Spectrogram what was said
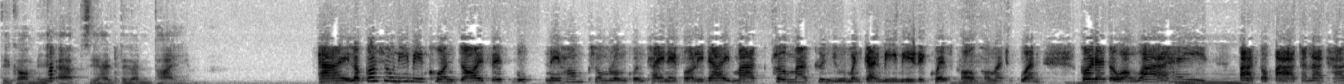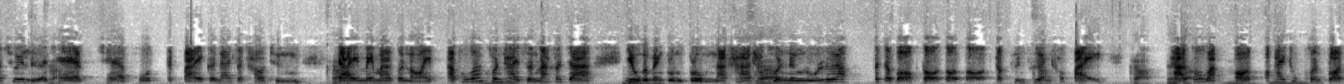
ที่เขามีแอปที่ให้เตือนภัย ใช่ แล้วก็ช่วงนี้มีคนจอย Facebook ในห้องชมรมคนไทยในฟลอริดามากเพิ่มมากขึ้นอยู่เหมือนกันมีมี request call ดีเข้ามาทุกวัน ก็ได้แต่หวังว่าให้อืมปากต่อปากกันนะคะ ช่วยเหลือครับแชร์แชร์โพสต์กันไปก็น่าจะเข้าถึงครับได้ไม่มากก็น้อยค่ะเพราะว่าคนไทยส่วนมากเขาจะอยู่กันเป็นกลุ่มๆนะคะ ถ้าใช่คนหนึ่งรู้เรื่อง ก็จะบอกต่อต่อต่อกับเพื่อนๆเขาไป ครับค่ะก็หวังขอขอให้ทุกคนปลอด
